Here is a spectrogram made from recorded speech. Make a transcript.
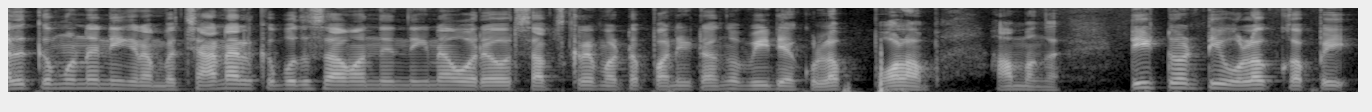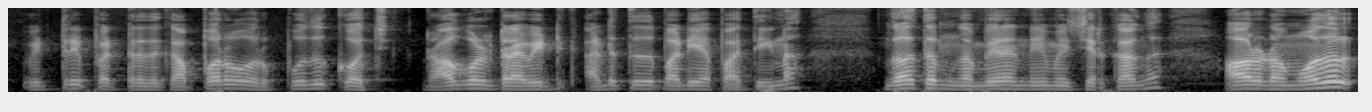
அதுக்கு முன்னே நீங்கள் நம்ம சேனலுக்கு புதுசாக வந்திருந்தீங்கன்னா ஒரே ஒரு சப்ஸ்கிரைப் மட்டும் பண்ணிட்டாங்க. வீடியோக்குள்ளே போகலாம் ஆமாங்க. டி டுவெண்ட்டி உலகக்கோப்பை வெற்றி பெற்றதுக்கு அப்புறம் ஒரு புது கோச் ராகுல் டிராவிட் அடுத்தது படியாக பார்த்தீங்கன்னா கௌதம் கம்பீரை நியமிச்சிருக்காங்க. அவரோட முதல்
